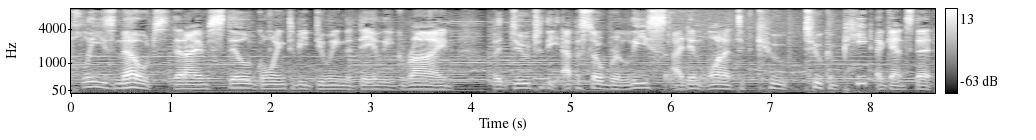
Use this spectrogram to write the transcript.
Please note that I am still going to be doing the daily grind, but due to the episode release, I didn't want it to, co- to compete against it.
